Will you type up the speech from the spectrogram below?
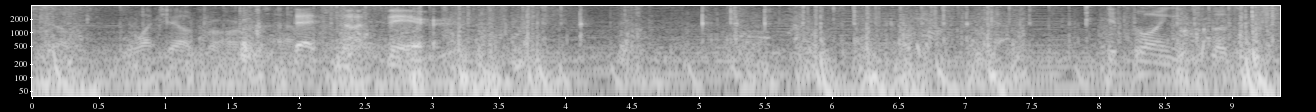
So, watch out for happen. That's not fair. Deploying explosives.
